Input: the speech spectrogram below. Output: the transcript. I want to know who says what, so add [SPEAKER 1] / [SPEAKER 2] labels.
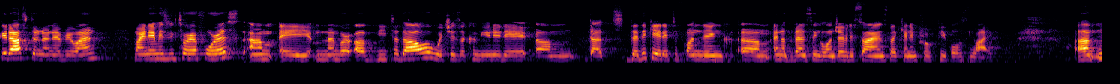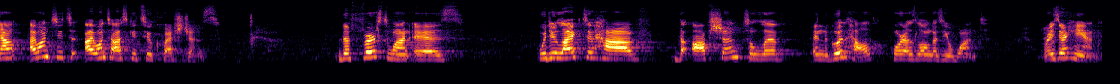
[SPEAKER 1] Good afternoon, everyone. My name is Victoria Forest. I'm a member of VitaDAO, which is a community um, that's dedicated to funding um, and advancing longevity science that can improve people's life. Um, now, I want, to, I want to ask you two questions. The first one is, would you like to have the option to live in good health for as long as you want? Raise your hand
